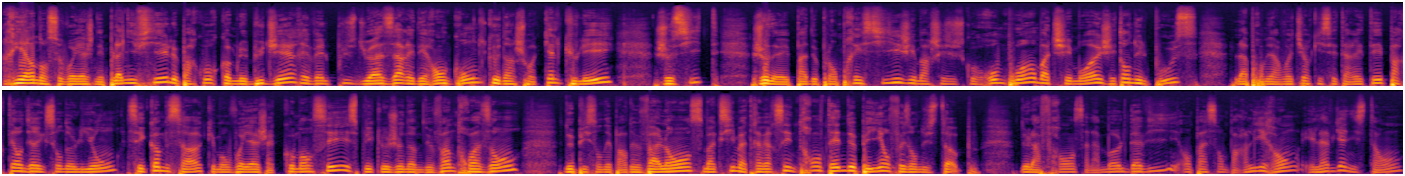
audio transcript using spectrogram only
Rien dans ce voyage n'est planifié. Le parcours comme le budget révèle plus du hasard et des rencontres que d'un choix calculé. Je cite Je n'avais pas de plan précis. J'ai marché jusqu'au rond-point en bas de chez moi et j'ai tendu le pouce. La première voiture qui s'est arrêtée partait en direction de Lyon. C'est comme ça que mon voyage a commencé, explique le jeune homme de 23 ans. Depuis son départ de Valence, Maxime a traversé une trentaine de pays en faisant du stop, de la France à la Moldavie, en passant par l'Iran et l'Afghanistan.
